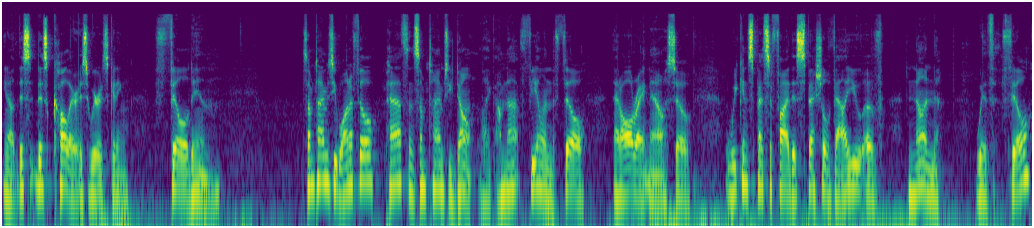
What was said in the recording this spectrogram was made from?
you know, this, this color is where it's getting filled in. Sometimes you want to fill paths and sometimes you don't. Like I'm not feeling the fill at all right now. So we can specify this special value of none with fill.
